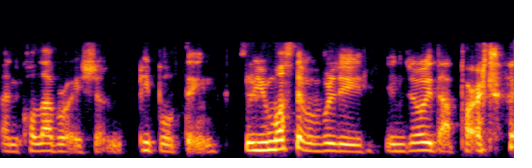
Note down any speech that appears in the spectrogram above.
and collaboration. People think so. You must have really enjoyed that part.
